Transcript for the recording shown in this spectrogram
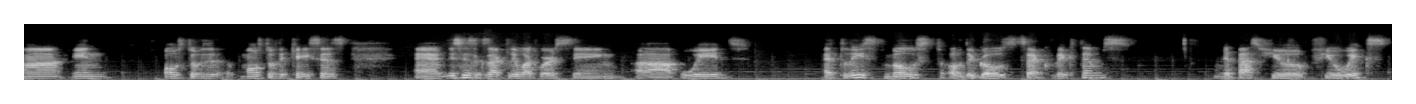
uh, in most of the most of the cases and this is exactly what we're seeing uh, with at least most of the GhostSec victims in the past few few weeks.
